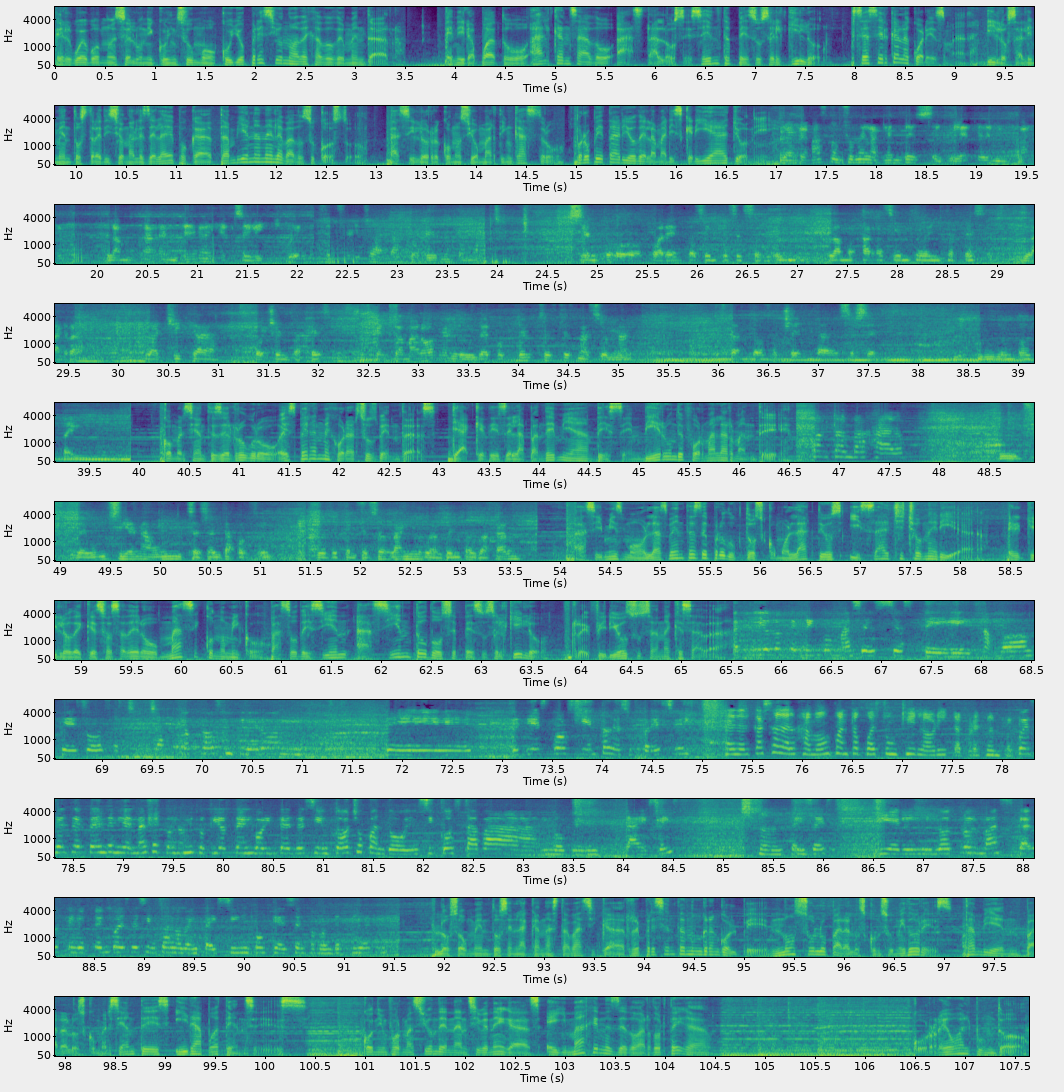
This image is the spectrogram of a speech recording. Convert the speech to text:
El huevo no es el único insumo cuyo precio no ha dejado de aumentar. En Irapuato ha alcanzado hasta los 60 pesos el kilo. Se acerca la cuaresma y los alimentos tradicionales de la época también han elevado su costo. Así lo reconoció Martín Castro, propietario de la marisquería Johnny. Lo que más consume la gente es el filete de mojarra, la mojarra entera y el ceviche. El ceviche anda corriendo como 140, 160. La mojarra 120 pesos, la gran. La chica 80 pesos. El camarón, el de cóctel, este es nacional. Están 280, 60. El crudo en 220. Comerciantes del rubro esperan mejorar sus ventas, ya que desde la pandemia descendieron de forma alarmante. ¿Cuánto han bajado? Y de un 100 a un 60%. Desde que empezó el año las ventas bajaron. Asimismo, las ventas de productos como lácteos y salchichonería. El kilo de queso asadero más económico pasó de 100 a 112 pesos el kilo, refirió Susana Quesada. Aquí yo lo que tengo más es este jamón, queso, salchicha. Creo que subieron de, de 10% de su precio. En el caso del jamón, ¿cuánto cuesta un kilo ahorita, por ejemplo? Pues es depende, mira, el más económico que yo tengo ahorita es de 108 cuando en sí costaba 96. 96 y el otro el más caro que yo tengo es de 195 que es el jamón de piedra los aumentos en la canasta básica representan un gran golpe no solo para los consumidores, también para los comerciantes irapuatenses. Con información de Nancy Venegas e imágenes de Eduardo Ortega, correo al punto.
